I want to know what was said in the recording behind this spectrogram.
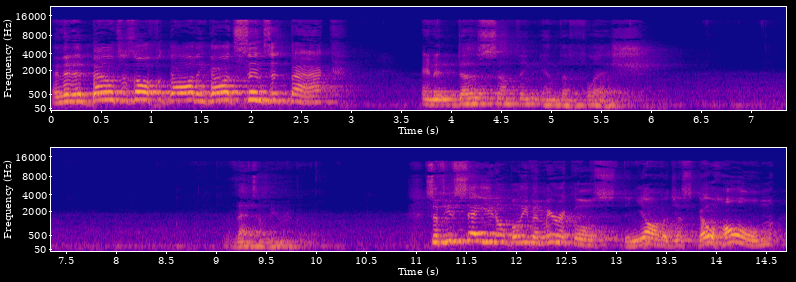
and then it bounces off of God, and God sends it back, and it does something in the flesh. That's a miracle. So if you say you don't believe in miracles, then you ought to just go home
